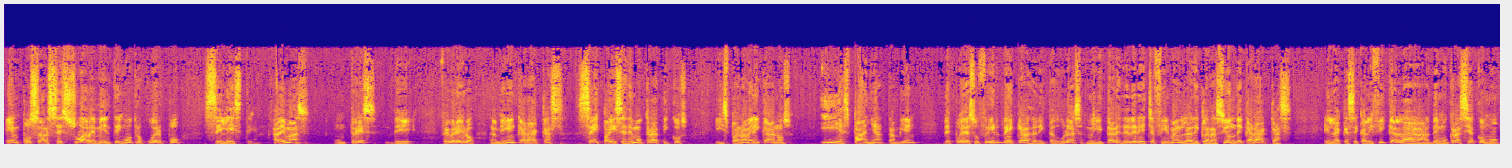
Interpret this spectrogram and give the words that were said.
en posarse suavemente en otro cuerpo celeste. Además, un 3 de febrero, también en Caracas, seis países democráticos hispanoamericanos y España también, después de sufrir décadas de dictaduras militares de derecha, firman la Declaración de Caracas, en la que se califica la democracia como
